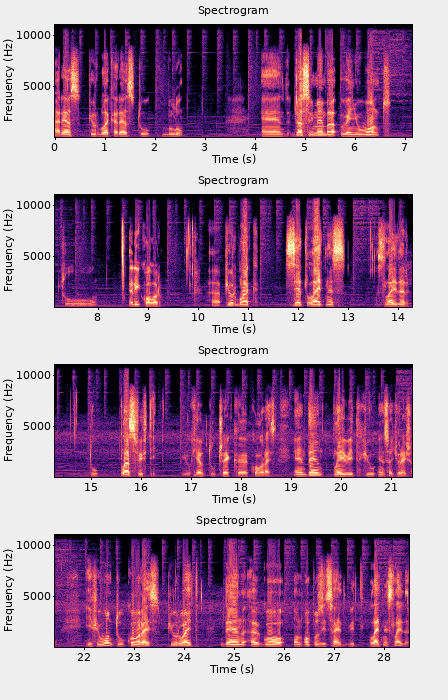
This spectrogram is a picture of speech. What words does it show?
areas pure black areas to blue. And just remember when you want to recolor uh, pure black set lightness slider to plus 50 you have to check uh, colorize and then play with hue and saturation. If you want to colorize pure white then uh, go on opposite side with lightness slider.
